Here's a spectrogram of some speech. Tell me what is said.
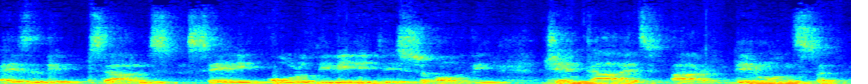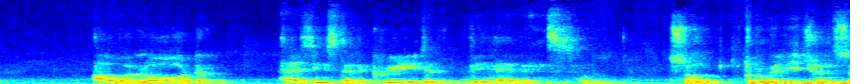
as the Psalms say, all divinities of the Gentiles are demons. Our Lord has instead created the heavens. So two religions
